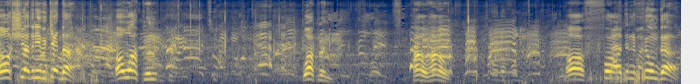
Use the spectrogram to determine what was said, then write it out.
Oh shit, I didn't even get that. Oh, weapon! Weapon! What happened? How, how? Oh, fuck, I didn't film that.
